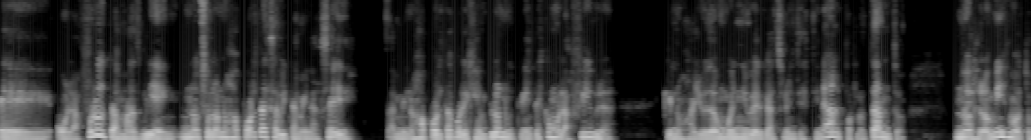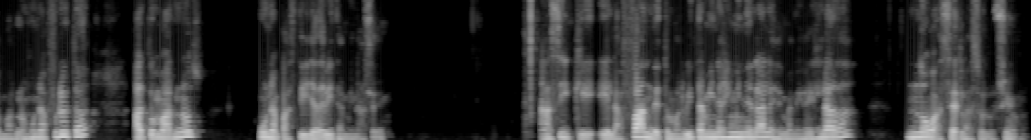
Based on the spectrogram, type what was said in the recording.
eh, o la fruta más bien, no solo nos aporta esa vitamina C, también nos aporta, por ejemplo, nutrientes como la fibra, que nos ayuda a un buen nivel gastrointestinal. Por lo tanto, no es lo mismo tomarnos una fruta a tomarnos una pastilla de vitamina C. Así que el afán de tomar vitaminas y minerales de manera aislada no va a ser la solución.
